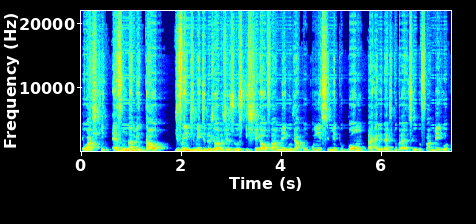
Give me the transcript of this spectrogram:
eu acho que é fundamental, diferentemente do Jorge Jesus, que chega ao Flamengo já com conhecimento bom da realidade do Brasil e do Flamengo,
